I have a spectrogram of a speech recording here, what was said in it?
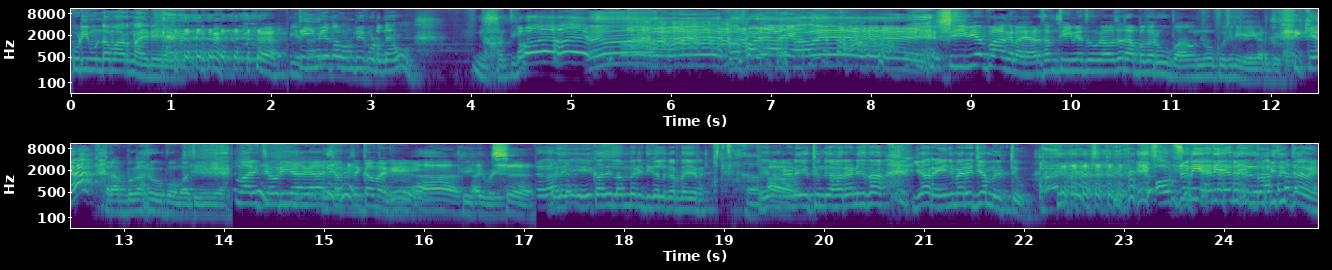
ਕੁੜੀ ਮੁੰਡਾ ਮਾਰਨ ਆਏ ਨੇ ਯਾਰ। ਤੀਵੀਆਂ ਤਾਂ ਹੁਣ ਵੀ ਕੁੱਟਦੇ ਹਾਂ। ਨਾ ਦੀ ਓਏ ਹੋਏ ਤੀਵੀਆਂ ਪਾਗਲ ਆ ਯਾਰ ਸਮ ਤੀਵੀਆਂ ਤੂੰ ਉਹ ਤਾਂ ਰੱਬ ਦਾ ਰੂਪ ਆ ਉਹਨੂੰ ਕੁਝ ਨਹੀਂ ਕਹੀ ਕਰਦੇ। ਕੀ ਰੱਬ ਦਾ ਰੂਪ ਹੋਵਾ ਤੀਵੀਆਂ। ਮਾਰੀ ਚੋਰੀ ਆ ਗਿਆ ਛੋਟੇ ਸੇ ਕਮ ਹੈਗੇ ਠੀਕ ਹੈ ਬਈ। ਅੱਛਾ। ਨਾਲੇ ਇਹ ਕਾਦੀ ਲਵ ਮੈਰਿਜ ਦੀ ਗੱਲ ਕਰਦਾ ਯਾਰ? ਇਹ ਤਾਂ ਹਰਿਆਣੇ ਜਿੱਥੇ ਹੁੰਦੇ ਆ, ਹਰਿਆਣੇ ਚ ਤਾਂ ਜਾਂ ਅਰੇਂਜ ਮੈਰਿਜ ਜਾਂ ਮ੍ਰਿਤੂ। ਆਪਸ਼ਨ ਹੀ ਹੈ ਨਹੀਂ ਇਹ ਦੋ ਚੀਜ਼ਾਂ ਨੇ।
